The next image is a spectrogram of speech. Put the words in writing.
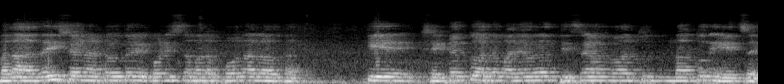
मला आजही क्षण आठवतो एकोणीसला मला फोन आला होता की शेखर तू आता माझ्यावर तिसऱ्या अंगातून नातून यायचंय.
